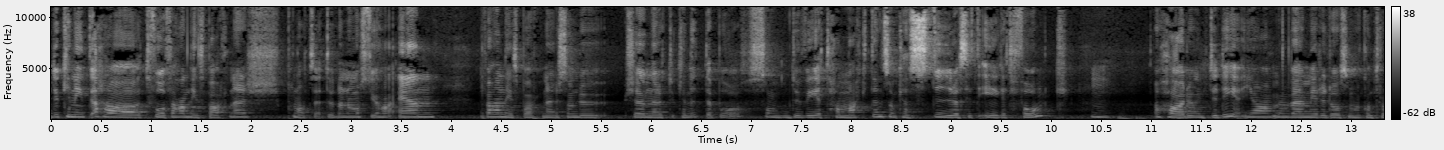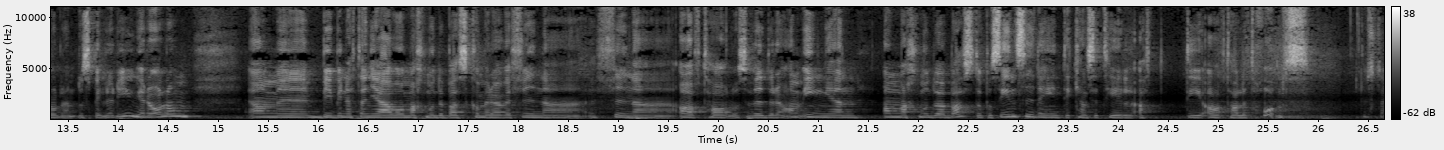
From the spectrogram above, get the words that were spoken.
Du kan inte ha två förhandlingspartners på något sätt, utan du måste ju ha en förhandlingspartner som du känner att du kan lita på, som du vet har makten, som kan styra sitt eget folk. Mm. Och har du inte det, ja men vem är det då som har kontrollen? Då spelar det ju ingen roll om, om eh, Bibi Netanyahu och Mahmoud Abbas kommer över fina, fina avtal och så vidare. Om ingen, om Mahmoud Abbas då på sin sida inte kan se till att det avtalet hålls. Just det.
